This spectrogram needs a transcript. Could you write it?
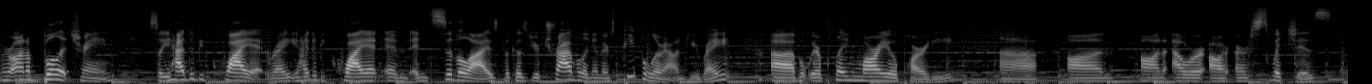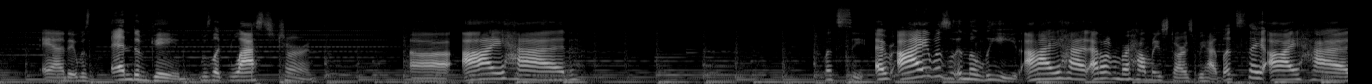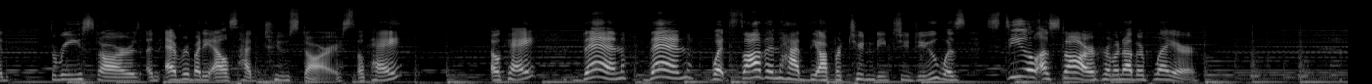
We were on a bullet train. So you had to be quiet, right? You had to be quiet and, and civilized because you're traveling and there's people around you, right? Uh, but we were playing Mario Party uh, on on our, our our switches, and it was end of game. It was like last turn. Uh, I had let's see. I, I was in the lead. I had, I don't remember how many stars we had. Let's say I had three stars and everybody else had two stars, okay? Okay? Then, then what Savin had the opportunity to do was steal a star from another player.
